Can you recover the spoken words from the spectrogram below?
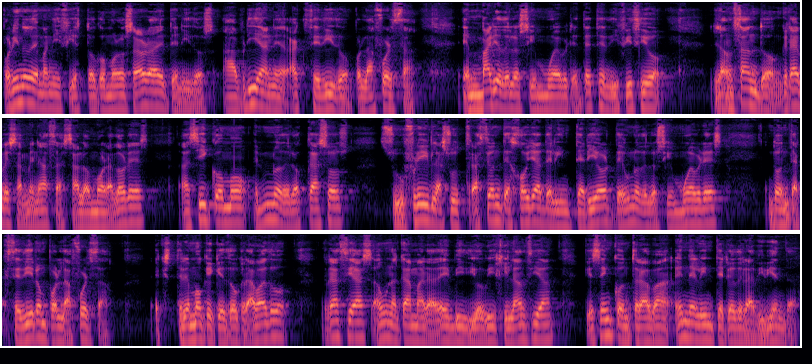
poniendo de manifiesto cómo los ahora detenidos habrían accedido por la fuerza en varios de los inmuebles de este edificio, lanzando graves amenazas a los moradores, así como, en uno de los casos, sufrir la sustracción de joyas del interior de uno de los inmuebles donde accedieron por la fuerza, extremo que quedó grabado gracias a una cámara de videovigilancia que se encontraba en el interior de la vivienda.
